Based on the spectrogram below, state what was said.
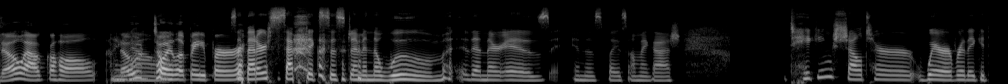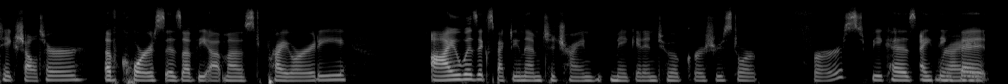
no alcohol, I no know. toilet paper. It's a better septic system in the womb than there is in this place. Oh my gosh. Taking shelter wherever they could take shelter, of course, is of the utmost priority. I was expecting them to try and make it into a grocery store first because I think Right. that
